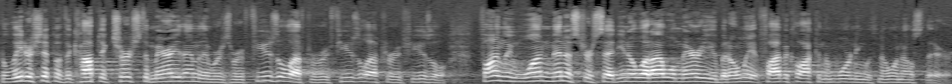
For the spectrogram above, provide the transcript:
the leadership of the Coptic church to marry them, and there was refusal after refusal after refusal. Finally, one minister said, You know what, I will marry you, but only at 5 o'clock in the morning with no one else there.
